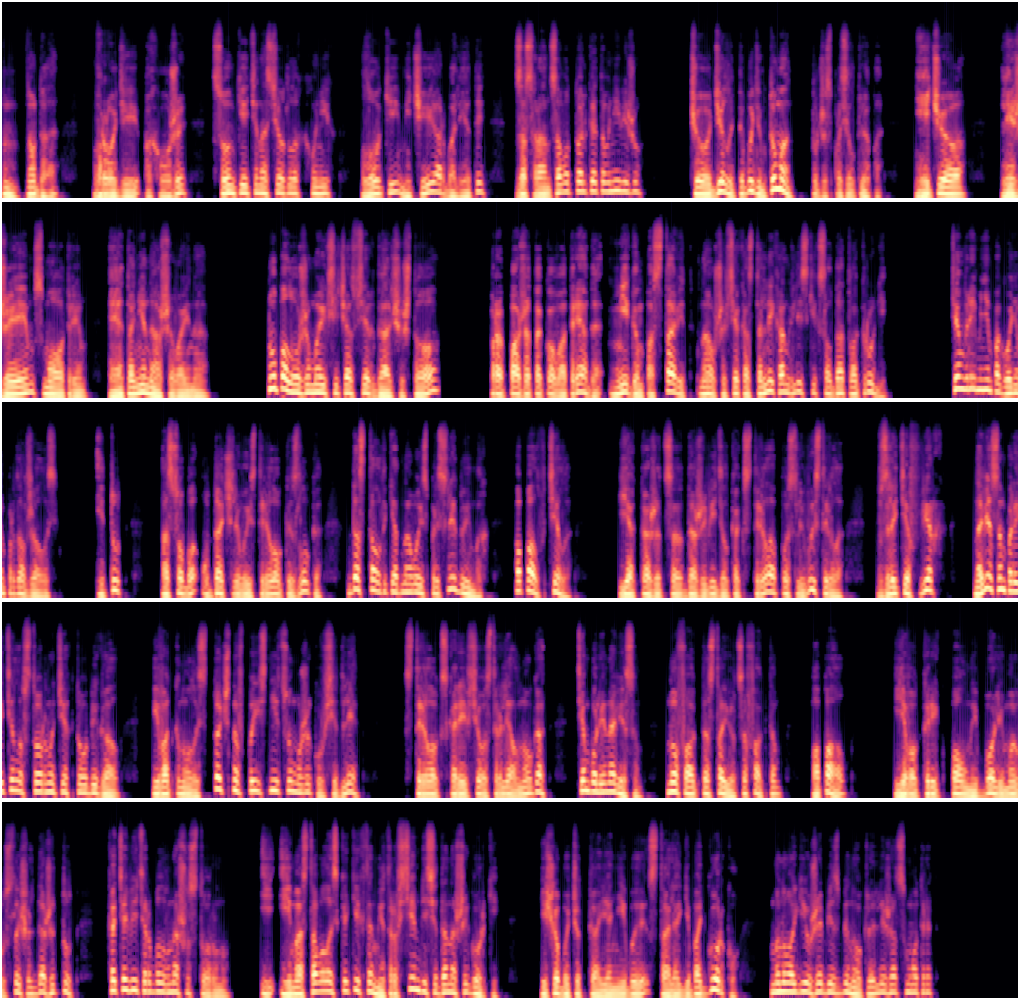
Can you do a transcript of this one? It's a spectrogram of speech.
Хм, ну да, вроде похожи. Сумки эти на седлах у них, луки, мечи, арбалеты. Засранца вот только этого не вижу. — Чё делать-то будем, Туман? — тут же спросил Клёпа. — Ничего. Лежим, смотрим. Это не наша война. Ну, положим мы их сейчас всех дальше, что? Пропажа такого отряда мигом поставит на уши всех остальных английских солдат в округе. Тем временем погоня продолжалась. И тут особо удачливый стрелок из лука достал-таки одного из преследуемых, попал в тело. Я, кажется, даже видел, как стрела после выстрела, взлетев вверх, навесом полетела в сторону тех, кто убегал, и воткнулась точно в поясницу мужику в седле. Стрелок, скорее всего, стрелял наугад, тем более навесом. Но факт остается фактом. Попал. Его крик полной боли мы услышали даже тут, хотя ветер был в нашу сторону. И им оставалось каких-то метров семьдесят до нашей горки. Еще бы чутка, и они бы стали огибать горку. Многие уже без бинокля лежат, смотрят.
